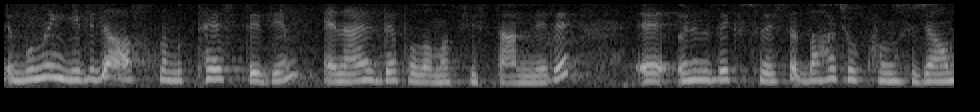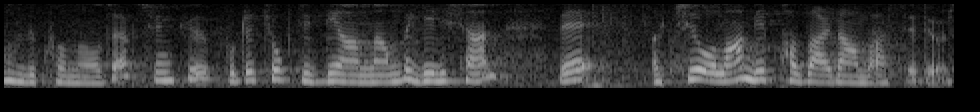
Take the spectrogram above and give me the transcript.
Ve bunun gibi de aslında bu test dediğim enerji depolama sistemleri e, önümüzdeki süreçte daha çok konuşacağımız bir konu olacak. Çünkü burada çok ciddi anlamda gelişen ve açığı olan bir pazardan bahsediyoruz.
